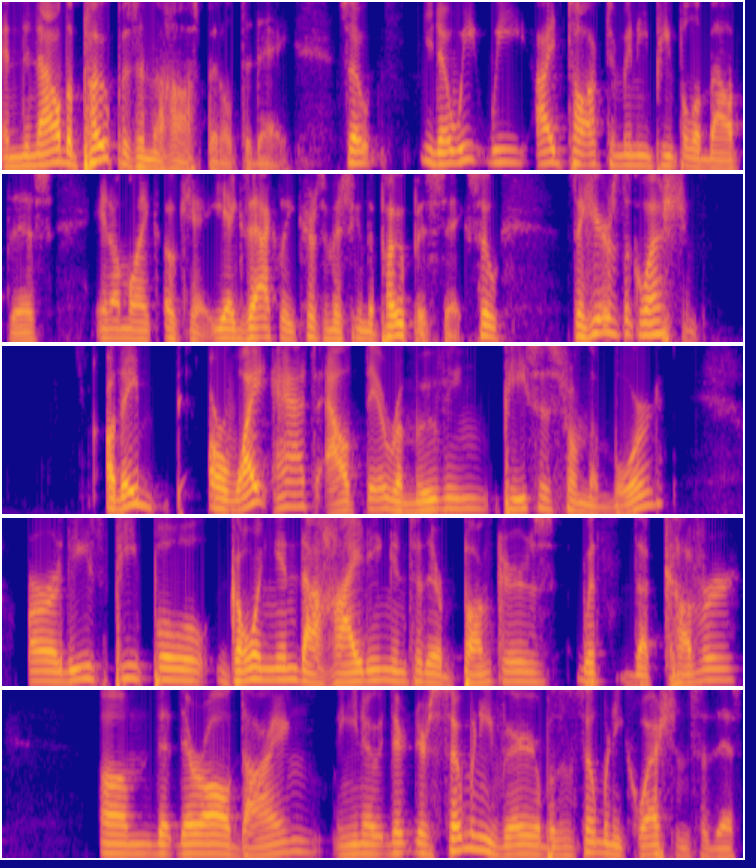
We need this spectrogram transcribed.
and then now the pope is in the hospital today. So you know we we i talked to many people about this and i'm like okay yeah exactly chris michigan the pope is sick. So so here's the question. Are they are white hats out there removing pieces from the board are these people going into hiding into their bunkers with the cover um, that they're all dying. You know, there, there's so many variables and so many questions to this,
